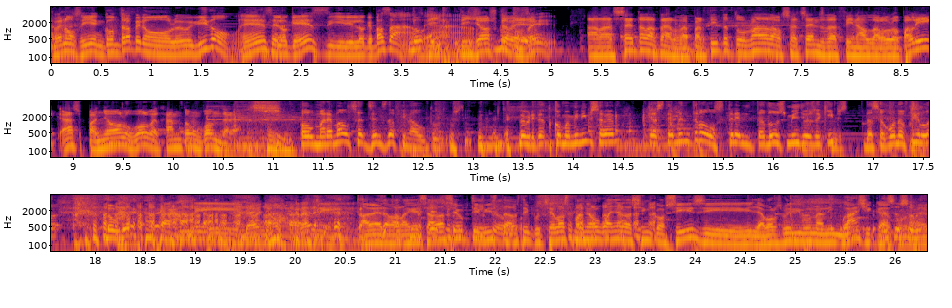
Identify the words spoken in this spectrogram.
Bueno, sí, en contra, pero lo he vivido, ¿eh? sé lo que es y lo que pasa. No, o sea, no sé. A les 7 de la tarda, partit de tornada dels 700 de final de l'Europa League, Espanyol, Wolverhampton, Wanderers. Palmarem els 700 de final, tu. Hosti. De veritat, com a mínim sabem que estem entre els 32 millors equips de segona fila d'Europa. A veure, Balaguer, s'ha de ser optimista. Hosti, potser l'Espanyol guanya de 5 o 6 i llavors ve una nit màgica. Vés a saber.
